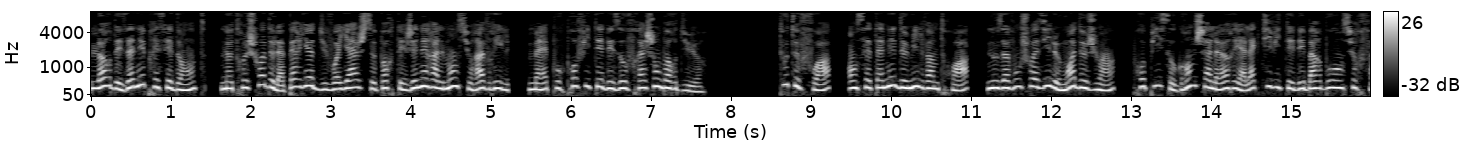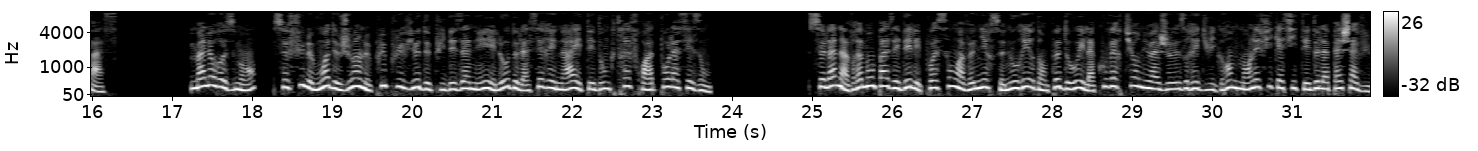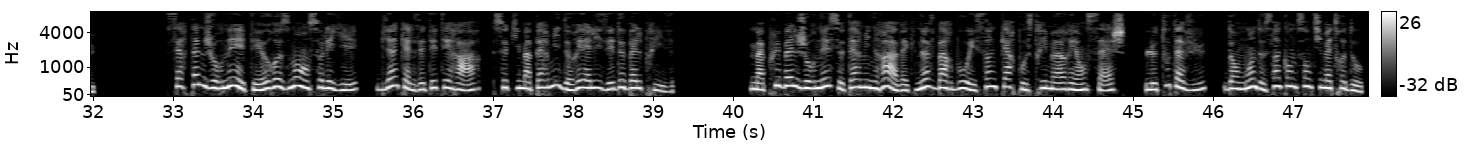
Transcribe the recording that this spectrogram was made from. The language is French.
Lors des années précédentes, notre choix de la période du voyage se portait généralement sur avril, mai pour profiter des eaux fraîches en bordure. Toutefois, en cette année 2023, nous avons choisi le mois de juin, propice aux grandes chaleurs et à l'activité des barbeaux en surface. Malheureusement, ce fut le mois de juin le plus pluvieux depuis des années et l'eau de la Serena était donc très froide pour la saison. Cela n'a vraiment pas aidé les poissons à venir se nourrir dans peu d'eau et la couverture nuageuse réduit grandement l'efficacité de la pêche à vue. Certaines journées étaient heureusement ensoleillées, bien qu'elles aient été rares, ce qui m'a permis de réaliser de belles prises. Ma plus belle journée se terminera avec 9 barbeaux et 5 carpes au streamer et en sèche, le tout à vue, dans moins de 50 cm d'eau.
